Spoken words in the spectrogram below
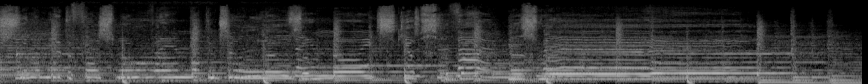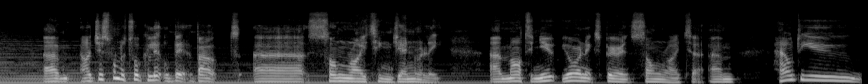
Should I make the first move? Have nothing to lose. I have no excuse if I misread. Um, I just want to talk a little bit about uh, songwriting generally. Uh, Martin, you, you're an experienced songwriter. Um, how do you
